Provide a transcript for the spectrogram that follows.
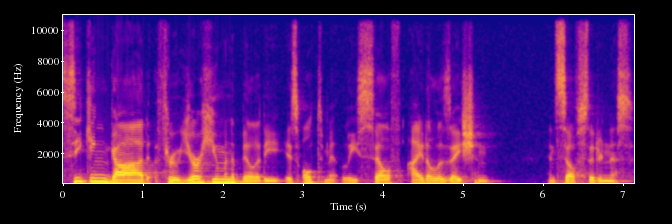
Seeking God through your human ability is ultimately self idolization and self centeredness.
